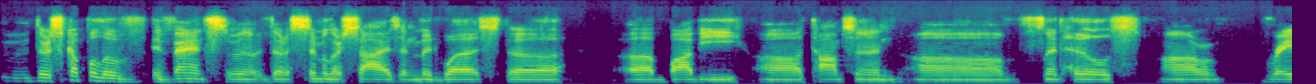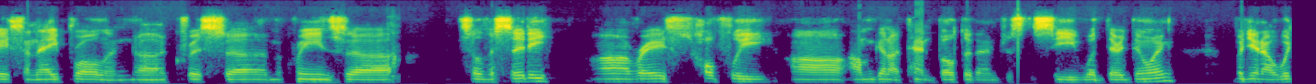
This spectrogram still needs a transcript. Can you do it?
there's a couple of events uh, that are similar size in Midwest. Uh, uh, Bobby uh, Thompson, um, Flint Hills race in April, and Chris McQueen's Silver City uh, race. Hopefully, uh, I'm gonna attend both of them just to see what they're doing. But you know, we're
